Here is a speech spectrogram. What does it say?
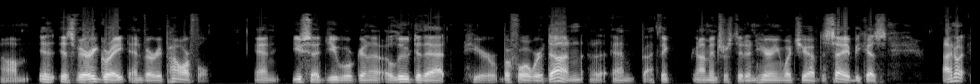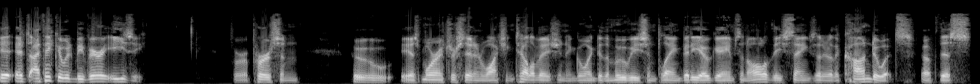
um, is, is, very great and very powerful. And you said you were going to allude to that here before we're done, uh, and I think I'm interested in hearing what you have to say because I don't. It, it, I think it would be very easy for a person who is more interested in watching television and going to the movies and playing video games and all of these things that are the conduits of this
